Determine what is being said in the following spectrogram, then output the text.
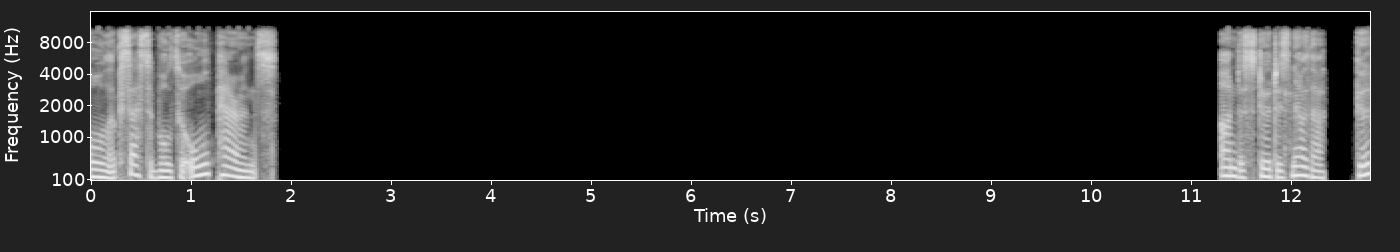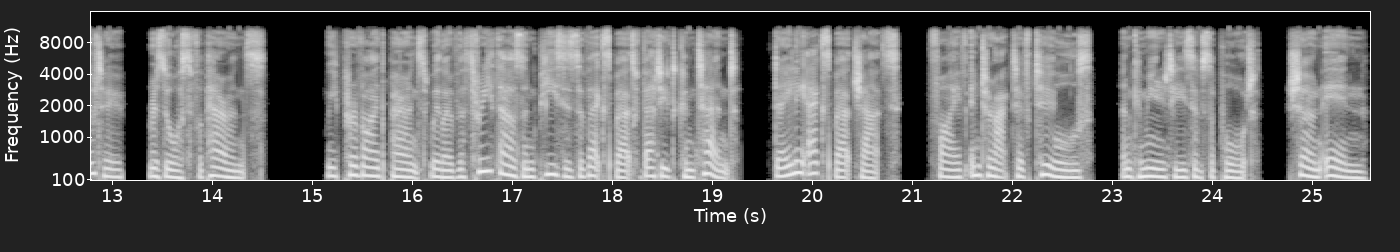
all accessible to all parents. Understood is now the go-to resource for parents. We provide parents with over 3,000 pieces of expert-vetted content, daily expert chats, five interactive tools, and communities of support, shown in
